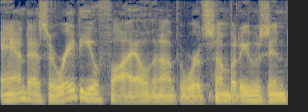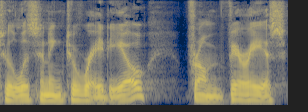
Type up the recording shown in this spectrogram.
and as a radiophile, in other words, somebody who's into listening to radio from various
